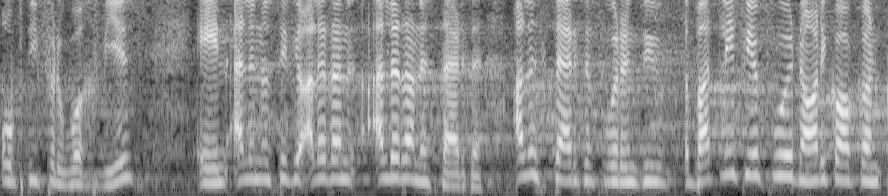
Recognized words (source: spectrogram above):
op die verhoog wees. En Ellen, ons sê vir jou allerhande allerhande sterkte. Alle sterkte vorentoe. Wat lê vir jou voor na die KAKNK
